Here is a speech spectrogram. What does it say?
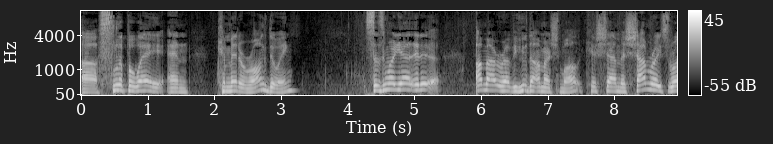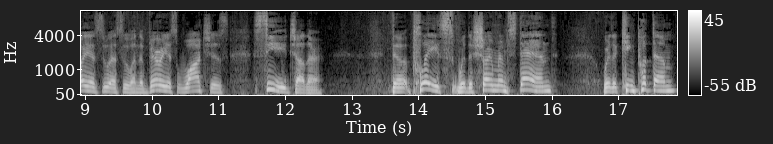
uh, slip away and commit a wrongdoing, says more, yeah, it is. Amar Rav Yehuda Amar Shmuel, Kishem Shamrois Royazu Ezu, when the various watches see each other, the place where the Shomrim stand, where the king put them,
